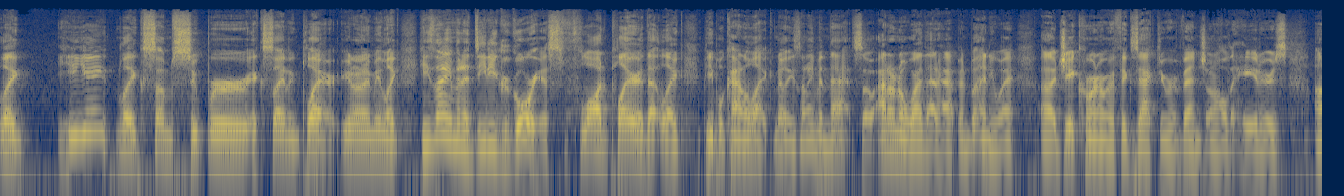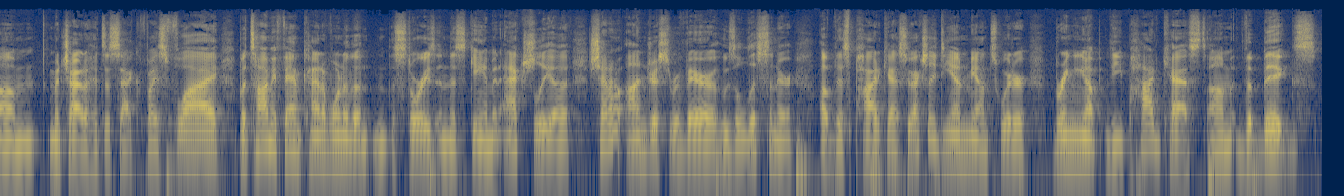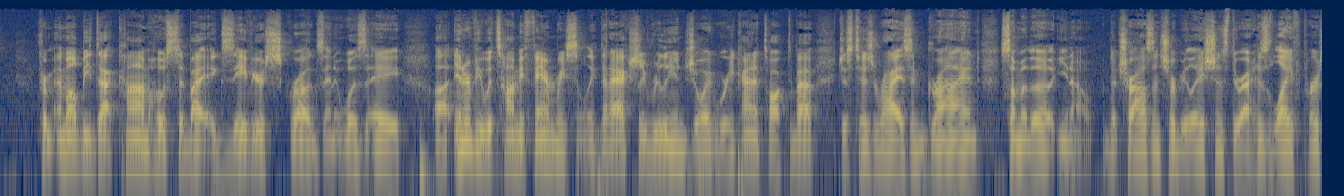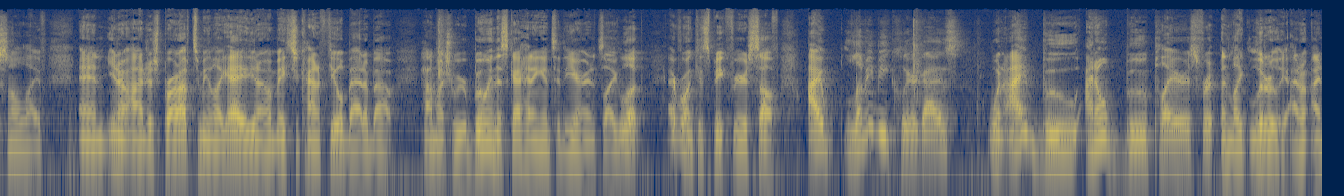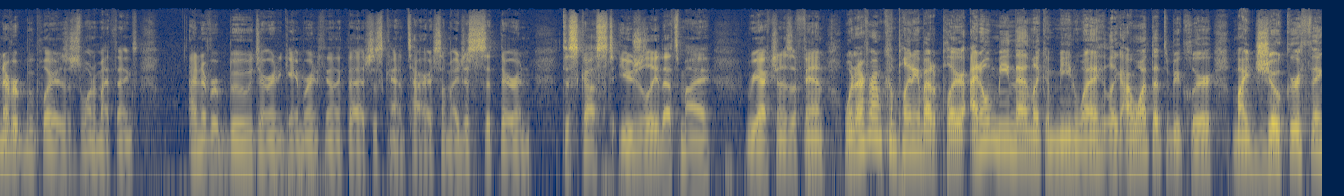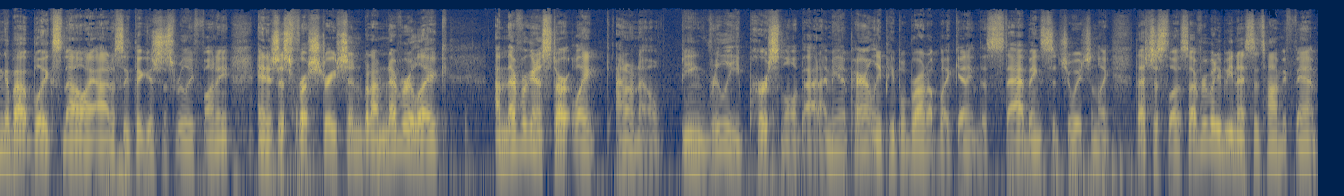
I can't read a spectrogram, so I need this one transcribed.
Like, he ain't like some super exciting player. You know what I mean? Like he's not even a Didi Gregorius, flawed player that like people kind of like. No, he's not even that. So I don't know why that happened. But anyway, uh, Jake Cronenworth exacting revenge on all the haters. Um, Machado hits a sacrifice fly, but Tommy Pham kind of one of the, the stories in this game. And actually, uh, shout out Andres Rivera, who's a listener of this podcast, who actually DM'd me on Twitter, bringing up the podcast, um, The Bigs from MLB.com, hosted by Xavier Scruggs, and it was a uh, interview with Tommy Pham recently that I actually really enjoyed, where he kind of talked about just his rise and grind, some of the you know the trials and tribulations throughout his life, personal life, and you know I just brought up to me like, hey, you know, it makes you kind of feel bad about how much we were booing this guy heading into the year, and it's like, look, everyone can speak for yourself. I let me be clear, guys when I boo, I don't boo players for and like literally, I don't I never boo players, it's just one of my things. I never boo during a game or anything like that. It's just kind of tiresome. I just sit there and disgust usually. That's my reaction as a fan. Whenever I'm complaining about a player, I don't mean that in like a mean way. Like I want that to be clear. My Joker thing about Blake Snell, I honestly think it's just really funny and it's just frustration, but I'm never like I'm never going to start like, I don't know, being really personal about it. I mean, apparently people brought up like getting the stabbing situation like that's just low. So everybody be nice to Tommy Pham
